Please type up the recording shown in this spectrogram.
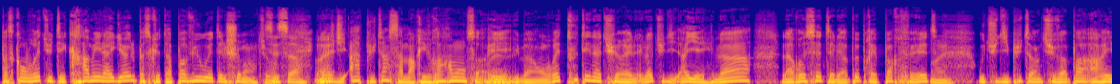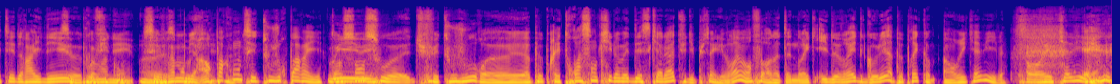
parce qu'en vrai, tu t'es cramé la gueule parce que t'as pas vu où était le chemin. Tu vois. C'est ça. Et là, je dis, ah putain, ça m'arrive rarement ça. Ouais. Et, et ben, en vrai, tout est naturel. Et là, tu dis, ah yeah, là, la recette, elle est à peu près parfaite. Ouais. Où tu dis, putain, tu vas pas arrêter de rider C'est euh, comme un con. C'est vraiment bien. Alors, par contre, c'est toujours pareil. Dans Oui, le sens oui. où euh, tu fais toujours euh, à peu près 300 km d'escalade. Tu dis, putain, il est vraiment fort, Nathan Drake. Il devrait être gaulé à peu près comme Henri Cavill. Henri Cavill.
